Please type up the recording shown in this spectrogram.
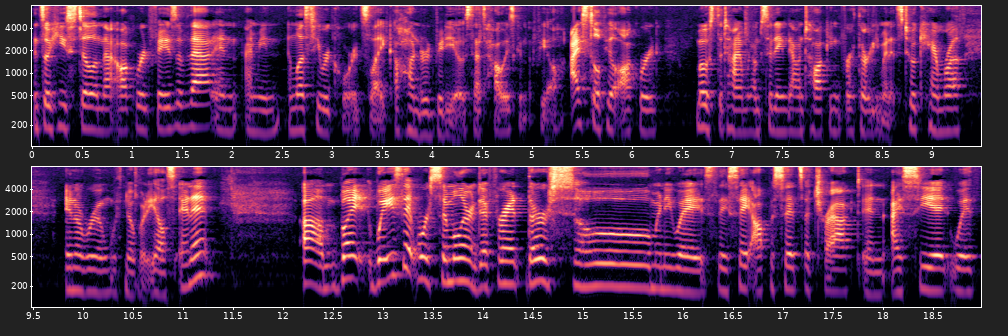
And so he's still in that awkward phase of that. And I mean, unless he records like 100 videos, that's how he's gonna feel. I still feel awkward most of the time when I'm sitting down talking for 30 minutes to a camera in a room with nobody else in it. Um, but ways that we're similar and different, there are so many ways. They say opposites attract, and I see it with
